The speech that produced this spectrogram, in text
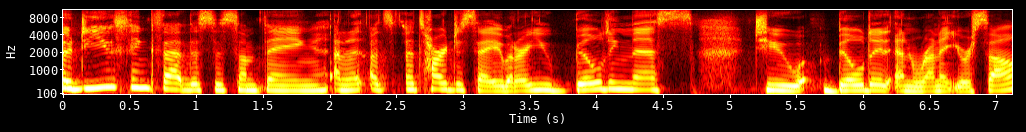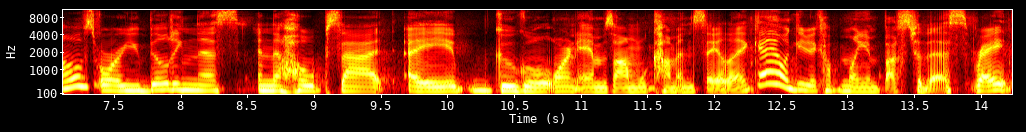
So, do you think that this is something, and it's, it's hard to say, but are you building this to build it and run it yourselves, or are you building this in the hopes that a Google or an Amazon will come and say, like, hey, I'll give you a couple million bucks to this, right?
